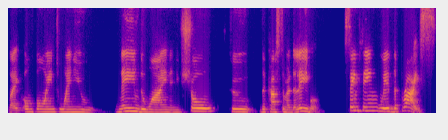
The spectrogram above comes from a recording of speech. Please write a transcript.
like on point when you name the wine and you show to the customer the label. Same thing with the price.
